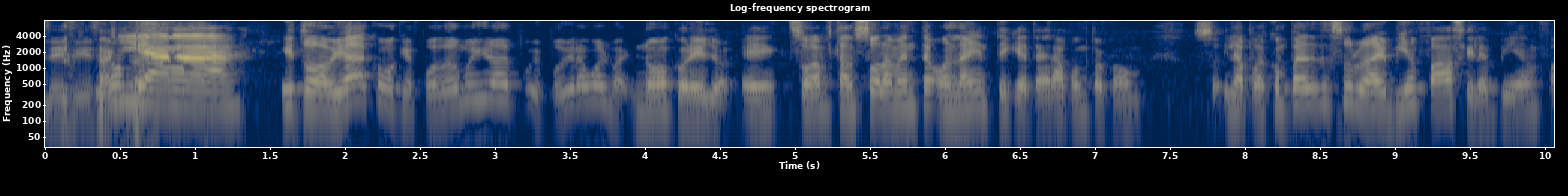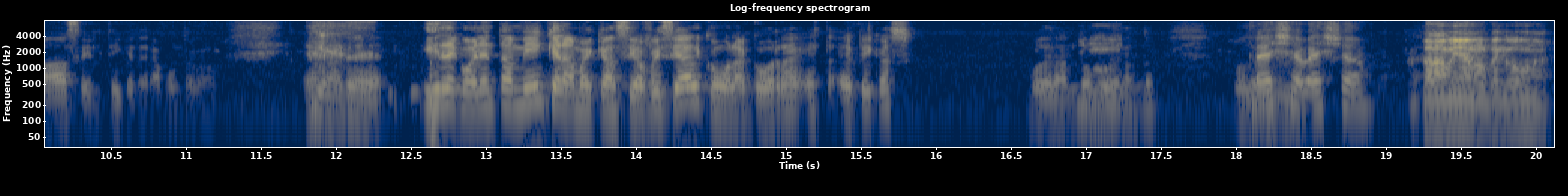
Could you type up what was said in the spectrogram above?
Sí, sí, exacto. Ya. Y todavía como que podemos ir a, puedo ir a Walmart. No, Corillo. Eh, están solamente online en tiquetera.com. So- y la puedes comprar desde celular. Es bien fácil, es bien fácil. Tiquetera.com. Este, y recuerden también que la mercancía oficial, como las gorras estas épicas, modelando, Mm. modelando. modelando. Bello, bello. Esta la mía, no tengo una.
